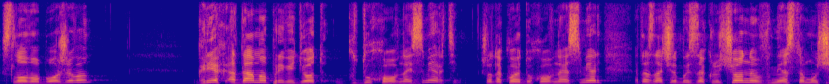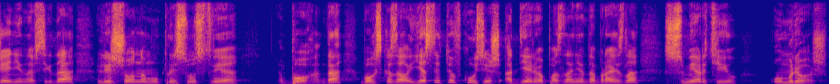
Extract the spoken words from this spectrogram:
Слова Божьего, грех Адама приведет к духовной смерти. Что такое духовная смерть? Это значит быть заключенным в место мучений, навсегда лишенному присутствия Бога. Да? Бог сказал, если ты вкусишь от дерева познания добра и зла, смертью умрешь.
